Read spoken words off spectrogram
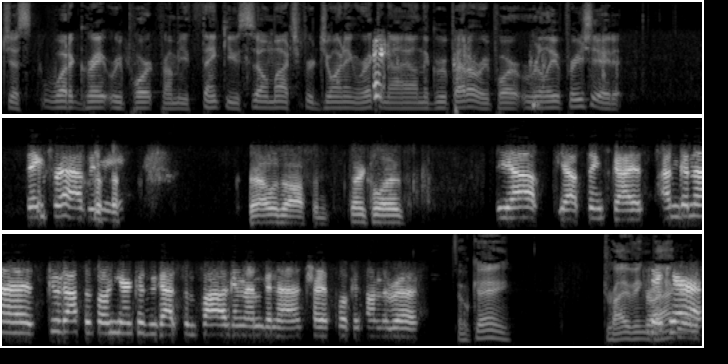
just what a great report from you. Thank you so much for joining Rick and I on the Gruppetto Report. Really appreciate it. Thanks for having me. That was awesome. Thanks, Liz. yep, yep. Thanks, guys. I'm gonna scoot off the phone here because we got some fog, and I'm gonna try to focus on the road. Okay. Driving Take back. care.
